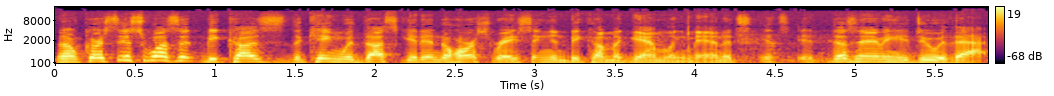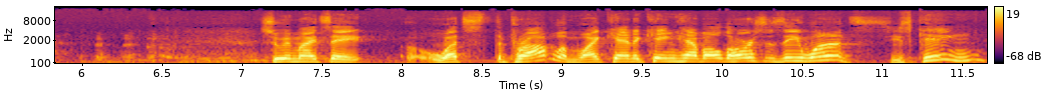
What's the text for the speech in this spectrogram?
Now, of course, this wasn't because the king would thus get into horse racing and become a gambling man. It's, it's, it doesn't have anything to do with that. So we might say, What's the problem? Why can't a king have all the horses he wants? He's king.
